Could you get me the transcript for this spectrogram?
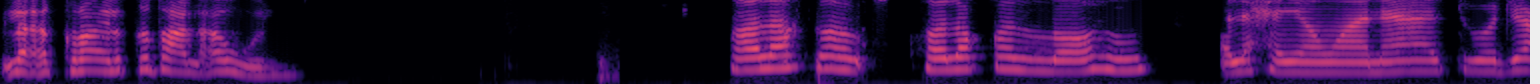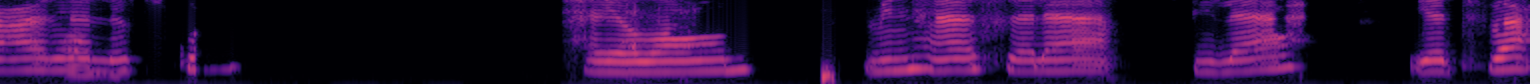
لا اقرأي القطعة الأول. خلق خلق الله الحيوانات وجعل آه. لكل حيوان منها سلا سلاح يدفع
